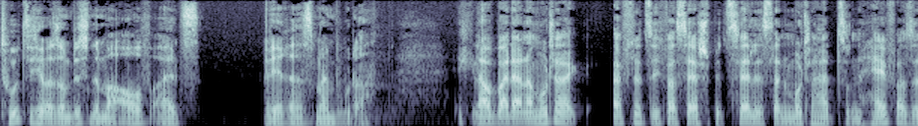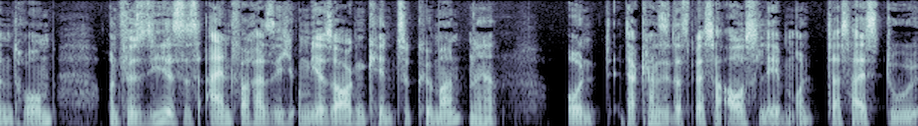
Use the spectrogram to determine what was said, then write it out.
tut sich aber so ein bisschen immer auf, als wäre es mein Bruder. Ich glaube, bei deiner Mutter öffnet sich was sehr Spezielles. Deine Mutter hat so ein Helfersyndrom und für sie ist es einfacher, sich um ihr Sorgenkind zu kümmern. Ja. Und da kann sie das besser ausleben. Und das heißt, du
